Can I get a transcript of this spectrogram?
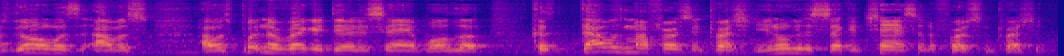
was doing was I was I was putting a record there to saying, well, look, because that was my first impression. You don't get a second chance at a first impression.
